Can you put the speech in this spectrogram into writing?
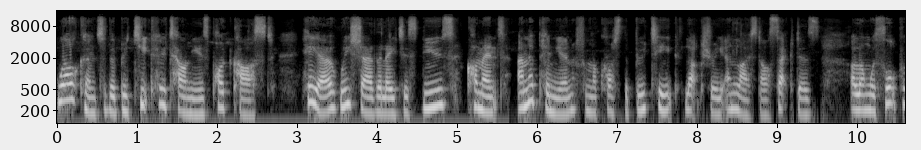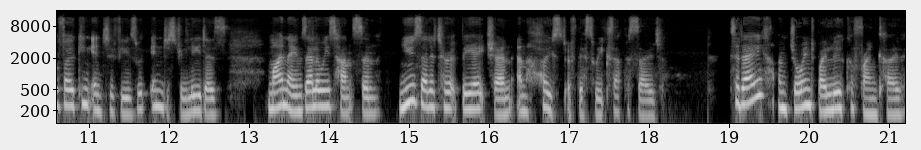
Welcome to the Boutique Hotel News podcast. Here we share the latest news, comment, and opinion from across the boutique, luxury, and lifestyle sectors, along with thought provoking interviews with industry leaders. My name's Eloise Hanson, news editor at BHN and host of this week's episode. Today I'm joined by Luca Franco,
